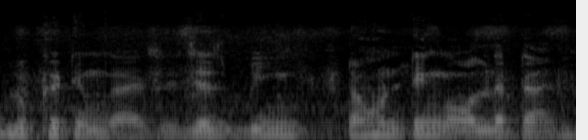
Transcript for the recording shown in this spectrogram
Look at him, guys. He's just being taunting all the time.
